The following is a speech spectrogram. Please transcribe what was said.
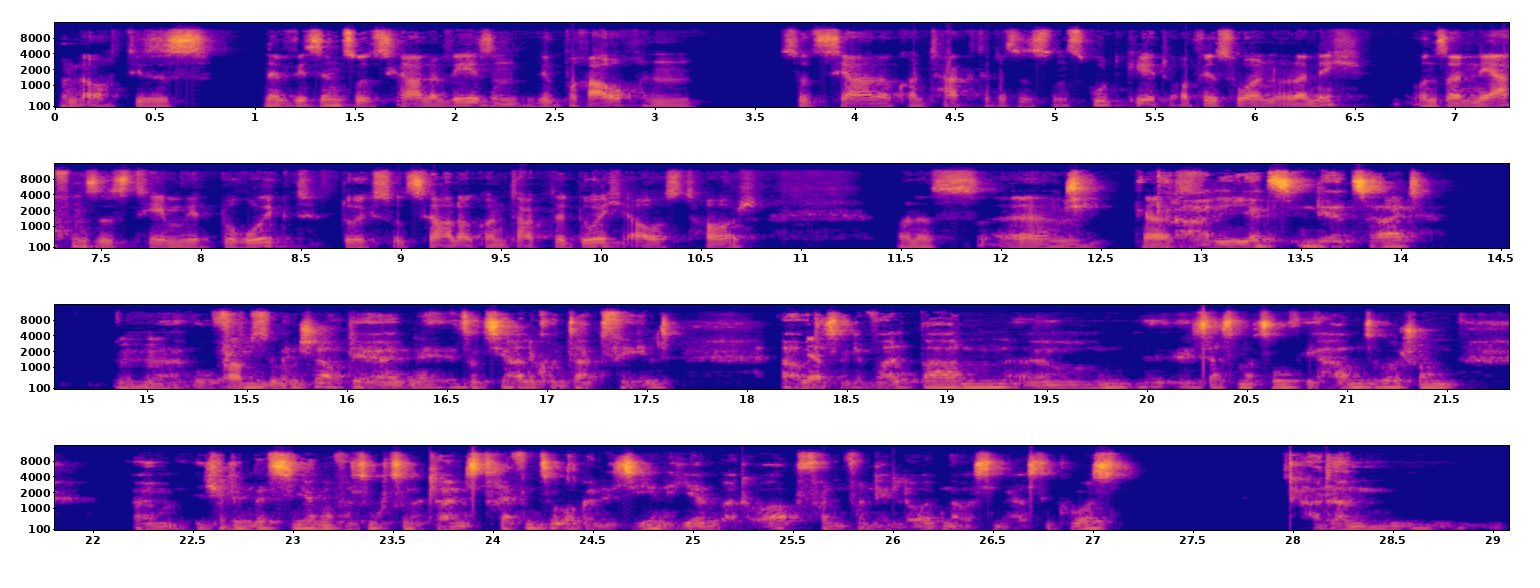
Und auch dieses, ne, wir sind soziale Wesen, wir brauchen soziale Kontakte, dass es uns gut geht, ob wir es wollen oder nicht. Unser Nervensystem wird beruhigt durch soziale Kontakte, durch Austausch. Und es, ähm, ja, gerade jetzt in der Zeit, mhm, äh, wo vielen absolut. Menschen auch der, der, soziale Kontakt fehlt. Aber ja. das mit dem Waldbaden, ähm, ich sag's mal so, wir haben sogar schon, ähm, ich hatte im letzten Jahr mal versucht, so ein kleines Treffen zu organisieren hier in Bad Orb von, von den Leuten aus dem ersten Kurs. Hat dann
